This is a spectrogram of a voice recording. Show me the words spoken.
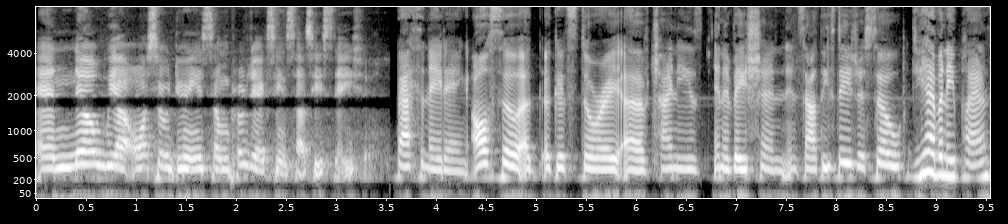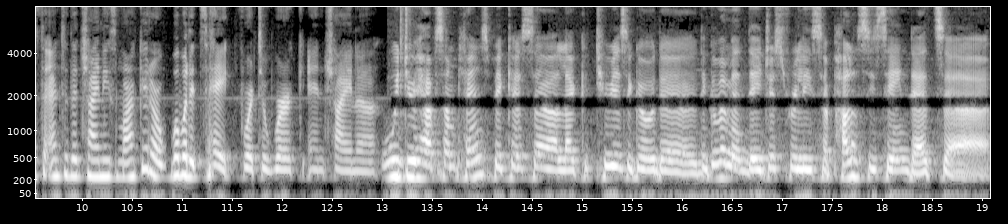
and now we are also doing some projects in Southeast Asia. Fascinating. Also, a, a, good story of Chinese innovation in Southeast Asia. So, do you have any plans to enter the Chinese market, or what would it take for it to work in China? We do have some plans because, uh, like two years ago, the, the government they just released a policy saying that uh,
